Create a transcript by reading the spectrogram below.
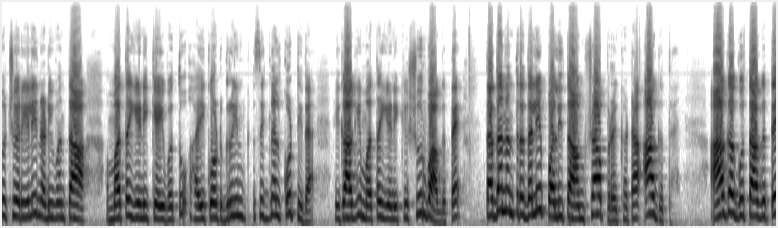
ಕಚೇರಿಯಲ್ಲಿ ನಡೆಯುವಂತ ಮತ ಎಣಿಕೆ ಇವತ್ತು ಹೈಕೋರ್ಟ್ ಗ್ರೀನ್ ಸಿಗ್ನಲ್ ಕೊಟ್ಟಿದೆ. ಹೀಗಾಗಿ ಮತ ಎಣಿಕೆ ಶುರುವಾಗುತ್ತೆ. ತದನಂತರದಲ್ಲಿ ಫಲಿತಾಂಶ ಪ್ರಕಟ ಆಗುತ್ತೆ. ಆಗ ಗೊತ್ತಾಗುತ್ತೆ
